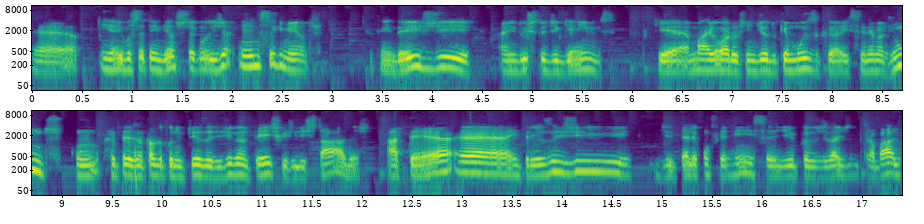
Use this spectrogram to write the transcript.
É, e aí você tem dentro de tecnologia N segmentos. Você tem desde a indústria de games, que é maior hoje em dia do que música e cinema juntos, com, representada por empresas gigantescas listadas, até é, empresas de de teleconferência, de produtividade do trabalho,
